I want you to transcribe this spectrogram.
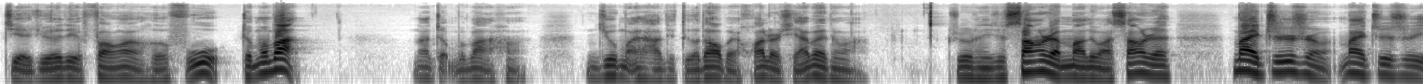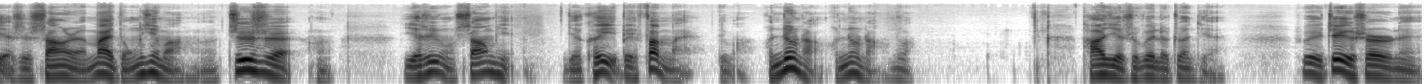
解决的方案和服务，怎么办？那怎么办哈？你就买他的得到呗，花点钱呗，对吧？所以说，就商人嘛，对吧？商人卖知识，卖知识也是商人卖东西嘛，啊，知识啊。也是一种商品，也可以被贩卖，对吧？很正常，很正常，对吧？他也是为了赚钱，所以这个事儿呢，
